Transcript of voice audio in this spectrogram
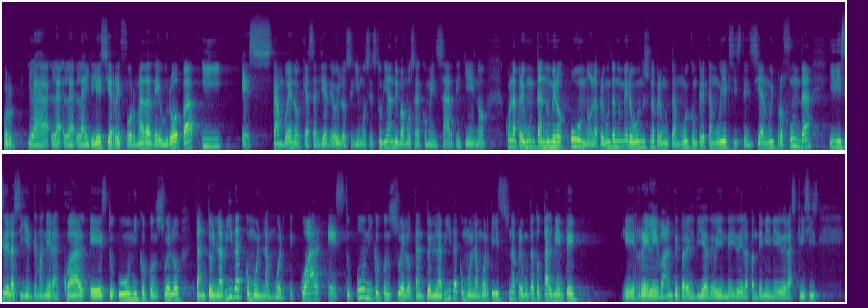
por la, la, Iglesia Reformada de Europa y es tan bueno que hasta el día de hoy lo seguimos estudiando y vamos a comenzar de lleno con la pregunta número uno. La pregunta número uno es una pregunta muy concreta, muy existencial, muy profunda y dice de la siguiente manera, ¿cuál es tu único consuelo tanto en la vida como en la muerte? ¿Cuál es tu único consuelo tanto en la vida como en la muerte? Y esa es una pregunta totalmente eh, relevante para el día de hoy en medio de la pandemia, en medio de las crisis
